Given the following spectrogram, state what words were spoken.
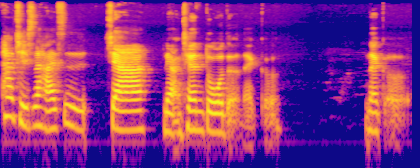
他其实还是加两千多的那个那个，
